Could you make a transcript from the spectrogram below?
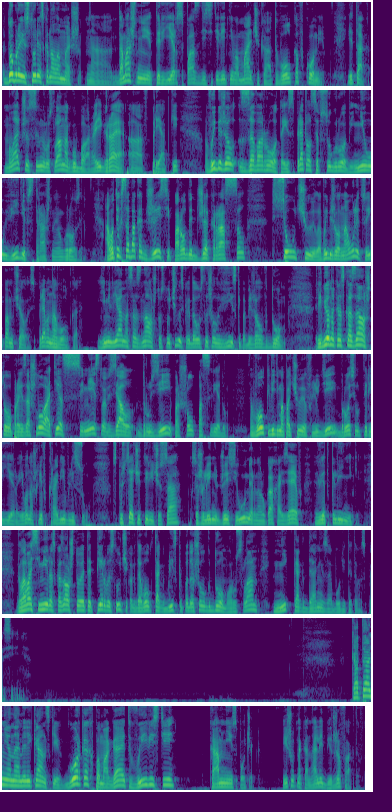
Добрая история с канала Мэш. А, домашний терьер спас десятилетнего мальчика от волка в коме. Итак, младший сын Руслана Губара, играя а, в прятки, выбежал за ворота и спрятался в сугробе, не увидев страшной угрозы. А вот их собака Джесси, породы Джек Рассел, все учуяла, выбежала на улицу и помчалась, прямо на волка. Емельян осознал, что случилось, когда услышал виск и побежал в дом. Ребенок рассказал, что произошло, отец семейства взял друзей и пошел по следу. Волк, видимо, почуяв людей, бросил терьера. Его нашли в крови в лесу. Спустя 4 часа, к сожалению, Джесси умер на руках хозяев в ветклинике. Глава семьи рассказал, что это первый случай, когда волк так близко подошел к дому. Руслан никогда не забудет этого спасения. Катание на американских горках помогает вывести камни из почек. Пишут на канале Биржа фактов.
